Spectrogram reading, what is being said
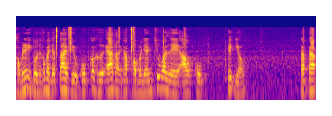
คอมโพเนนต์อีกตัวหนึงเข้าไปจะใต้ฟิลกรุ๊ปก็คือแอดอะไรครับคอมโพเนนต์ชื่อว่า layout group เอ๊ะเดี๋ยวแป๊บ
